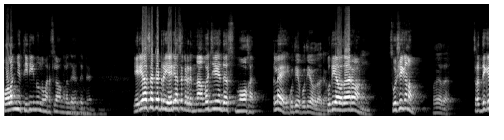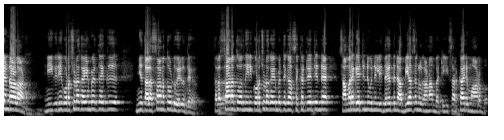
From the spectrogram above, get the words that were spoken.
പൊളഞ്ഞ് തിരിയുന്നു മനസ്സിലാവുന്നില്ല അദ്ദേഹത്തിന്റെ. ഏരിയ സെക്രട്ടറി ഏരിയ സെക്രട്ടറി നവജീദസ് മോഹൻ അല്ലേ? പുതിയ പുതിയ അവതാരം. പുതിയ അവതാരമാണ്. സൂക്ഷിക്കണം. അതെ അതെ. ശ്രദ്ധിക്കേണ്ട ആളാണ്. ഇനി ഇനി കുറച്ചുകൂടെ കഴിയുമ്പോഴത്തേക്ക് ഇനി തലസ്ഥാനത്തോട്ട് വരും ഇദ്ദേഹം. തലസ്ഥാനത്ത് വന്ന് ഇനി കുറച്ചുകൂടെ കഴിയുമ്പോഴത്തേക്ക് ആ സെക്രട്ടേറിയറ്റിന്റെ സമരഗേറ്റിന്റെ മുന്നിൽ ഇദ്ദേഹത്തിന്റെ അഭ്യാസങ്ങൾ കാണാൻ പറ്റും. ഈ സർക്കാർ മാറുമ്പോൾ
